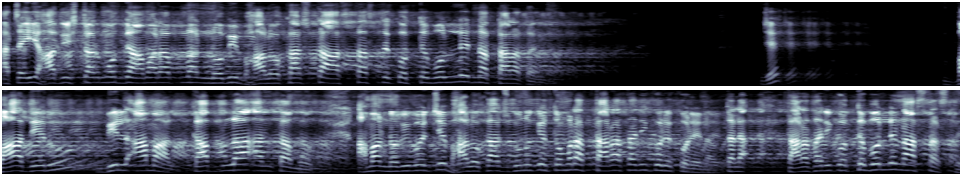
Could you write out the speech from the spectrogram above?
আচ্ছা এই হাদিসটার মধ্যে আমার আপনার নবী ভালো কাজটা আস্তে আস্তে করতে বললেন না তাড়াতাড়ি? যে? বাদেরু বিল আমাল কাবলা আন্তামু। আমার নবী বলছে, ভালো কাজগুলোকে তোমরা তাড়াতাড়ি করে করে নাও। তাহলে তাড়াতাড়ি করতে বললেন না আস্তে আস্তে?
